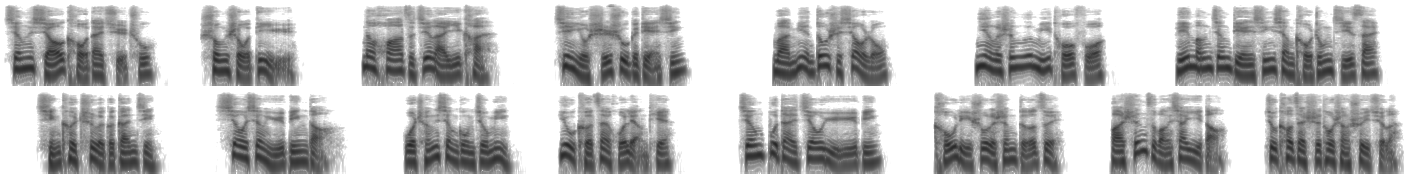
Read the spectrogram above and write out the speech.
将小口袋取出，双手递与那花子，接来一看，见有十数个点心，满面都是笑容，念了声阿弥陀佛，连忙将点心向口中急塞，请客吃了个干净，笑向于冰道：“我丞相公救命，又可再活两天。”将布袋交与于冰，口里说了声得罪，把身子往下一倒，就靠在石头上睡去了。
